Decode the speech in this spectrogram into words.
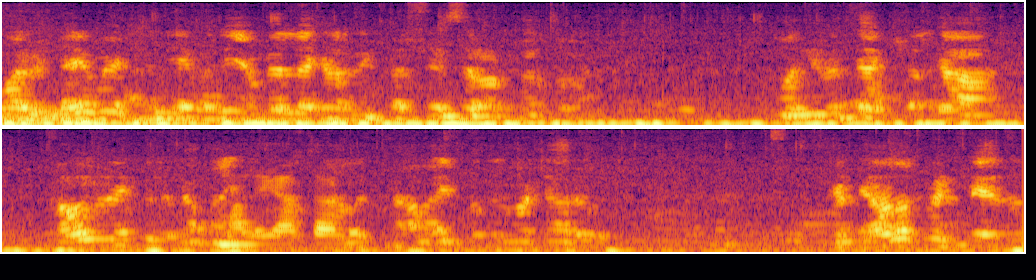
వాళ్ళు డైవర్షన్ చేయమని ఎమ్మెల్యే గారు రిక్వెస్ట్ చేశారు మన నిమిత్త యాక్చువల్ కౌలు రైతులు చాలా ఇబ్బందులు పడ్డారు ఇక్కడ డెవలప్మెంట్ లేదు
